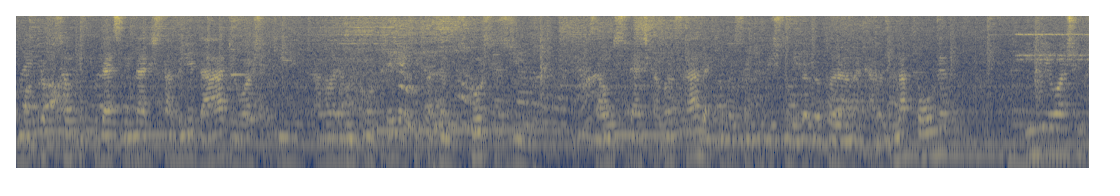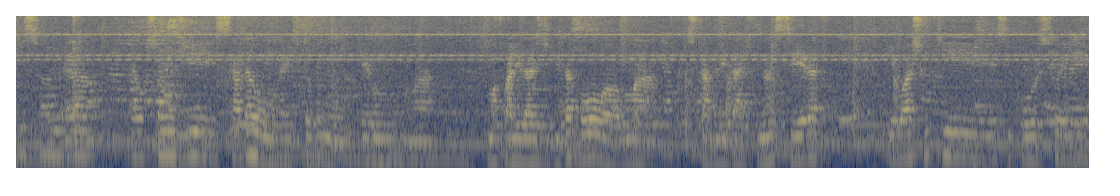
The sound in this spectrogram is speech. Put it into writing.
uma profissão que pudesse me dar estabilidade. Eu acho que agora eu encontrei aqui fazendo os cursos de saúde estética avançada aqui no Centro de Estudo da doutora Ana Carolina Polga. E eu acho que isso é, é o sonho de cada um, né, de todo mundo, ter uma, uma qualidade de vida boa, uma estabilidade financeira. E eu acho que esse curso ele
